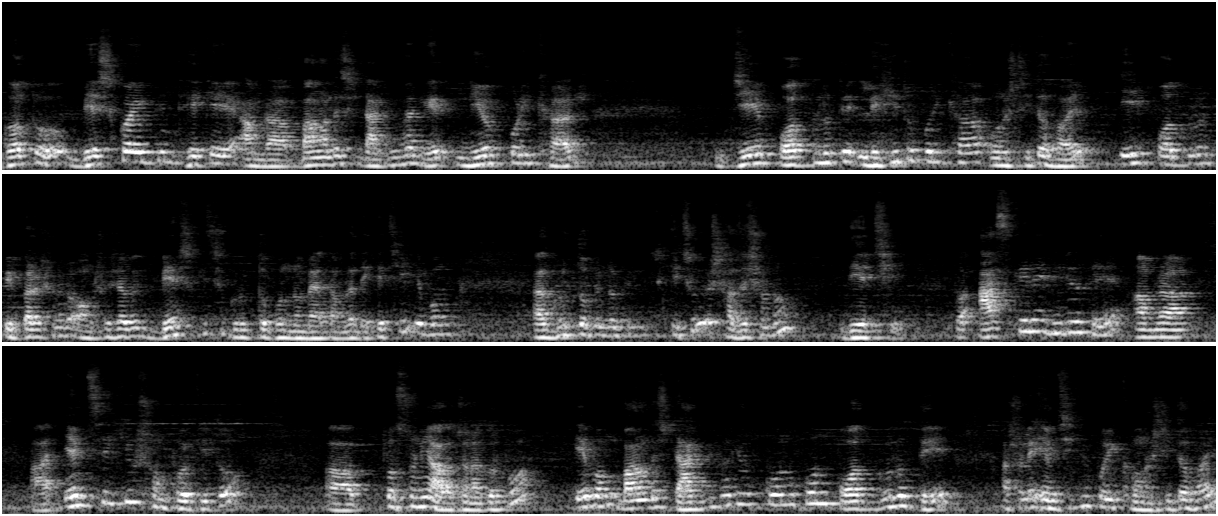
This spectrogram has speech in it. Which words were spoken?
গত বেশ কয়েকদিন থেকে আমরা বাংলাদেশ ডাক বিভাগের নিয়োগ পরীক্ষার যে পদগুলোতে লিখিত পরীক্ষা অনুষ্ঠিত হয় এই পদগুলোর প্রিপারেশনের অংশ হিসাবে বেশ কিছু গুরুত্বপূর্ণ ম্যাথ আমরা দেখেছি এবং গুরুত্বপূর্ণ কিছু সাজেশনও দিয়েছি। তো আজকের এই ভিডিওতে আমরা এমসিকিউ সম্পর্কিত প্রশ্ন নিয়ে আলোচনা করব এবং বাংলাদেশ ডাক বিভাগের কোন কোন পদগুলোতে আসলে এমসিকিউ পরীক্ষা অনুষ্ঠিত হয়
